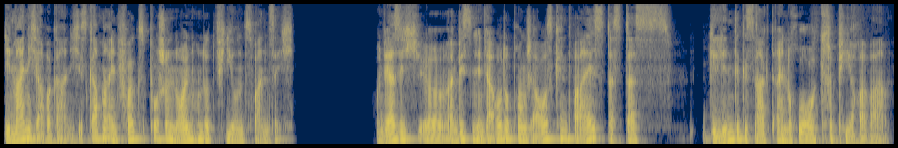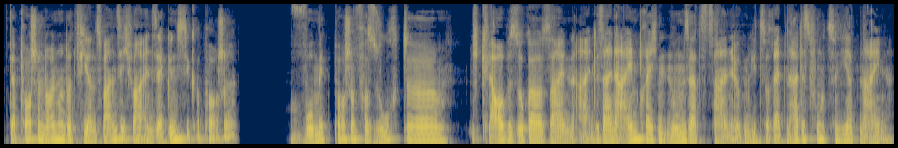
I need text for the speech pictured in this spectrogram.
Den meine ich aber gar nicht. Es gab mal einen Volksporsche 924. Und wer sich äh, ein bisschen in der Autobranche auskennt, weiß, dass das gelinde gesagt ein Rohrkrepierer war. Der Porsche 924 war ein sehr günstiger Porsche, womit Porsche versuchte, ich glaube sogar sein, seine einbrechenden Umsatzzahlen irgendwie zu retten. Hat es funktioniert? Nein.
